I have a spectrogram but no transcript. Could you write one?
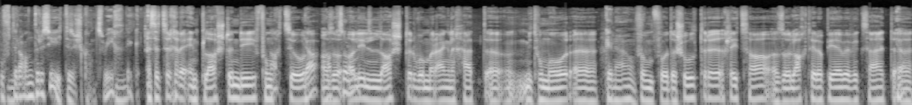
auf der anderen Seite, das ist ganz wichtig. Es hat sicher eine entlastende Funktion. Ja, also absolut. alle Laster, die man eigentlich hat, äh, mit Humor äh, genau. von, von der Schulter ein bisschen zu haben. Also Lachtherapie, wie gesagt. Ja. Äh,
